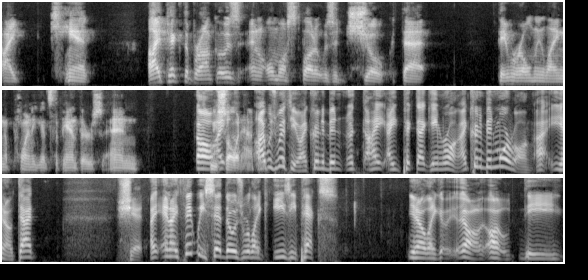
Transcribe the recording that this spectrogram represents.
I can't. I picked the Broncos and almost thought it was a joke that they were only laying a point against the Panthers, and Oh, We I, saw what happened. I was with you. I couldn't have been. I, I picked that game wrong. I couldn't have been more wrong. I, you know that shit. I, and I think we said those were like easy picks. You know, like oh, oh, the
